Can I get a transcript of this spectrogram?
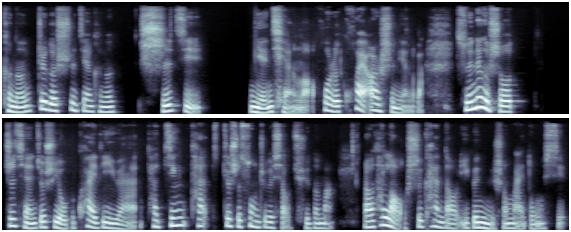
可能这个事件可能十几年前了，或者快二十年了吧，所以那个时候之前就是有个快递员，他经他就是送这个小区的嘛，然后他老是看到一个女生买东西。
